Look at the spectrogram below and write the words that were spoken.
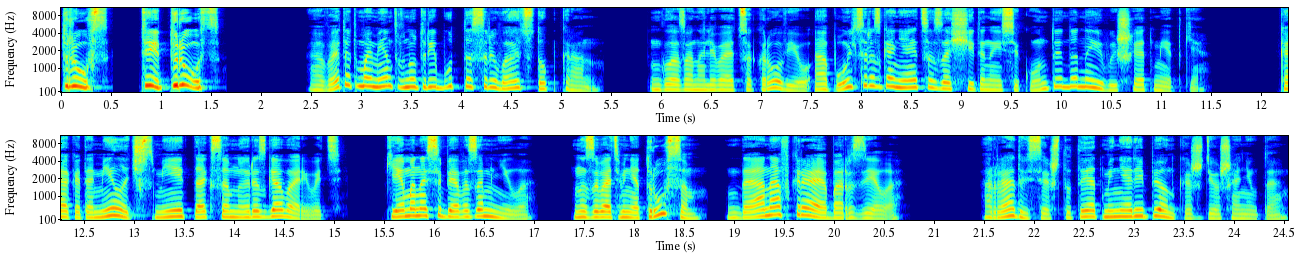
Трус! Ты трус!» А в этот момент внутри будто срывают стоп-кран. Глаза наливаются кровью, а пульс разгоняется за считанные секунды до наивысшей отметки. Как эта мелочь смеет так со мной разговаривать? Кем она себя возомнила? Называть меня трусом? Да она в край оборзела. Радуйся, что ты от меня ребенка ждешь, Анюта.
